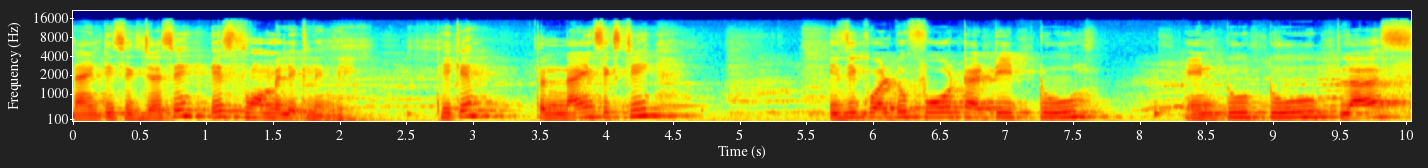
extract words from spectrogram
96 जैसे इस फॉर्म में लिख लेंगे। ठीक है? तो 960 sixty is equal to four thirty two into two plus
